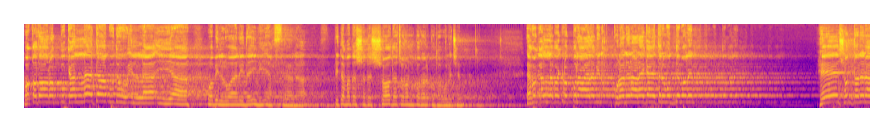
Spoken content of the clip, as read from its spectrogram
وقضى ربك ألا تعبدوا إلا إياه وبالوالدين إحسانا পিতামাতার সাথে সদ আচরণ করার কথা বলেছেন এবং আল্লাহ পাক রব্বুল আলামিন কোরআনের আরেক আয়াতের মধ্যে বলেন হে সন্তানেরা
